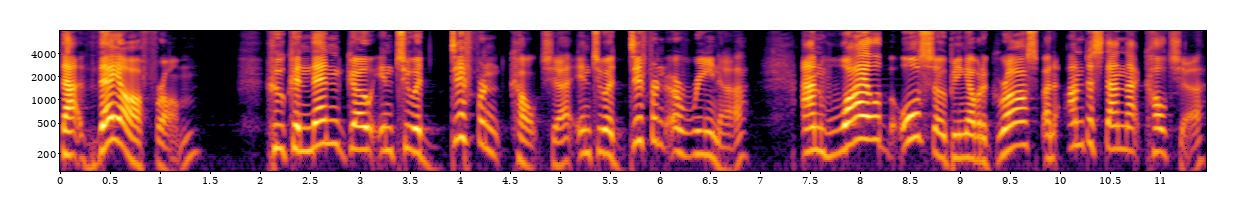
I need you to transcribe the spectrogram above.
that they are from, who can then go into a different culture, into a different arena, and while also being able to grasp and understand that culture,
